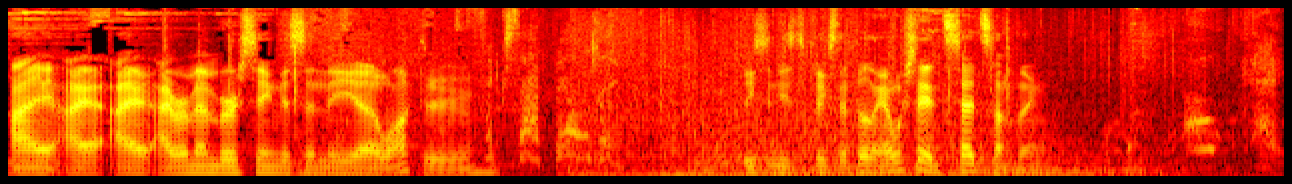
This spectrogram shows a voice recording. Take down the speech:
I I I, I remember seeing this in the uh, walkthrough. Fix that building. Lisa needs to fix that building. I wish they had said something. Okay.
